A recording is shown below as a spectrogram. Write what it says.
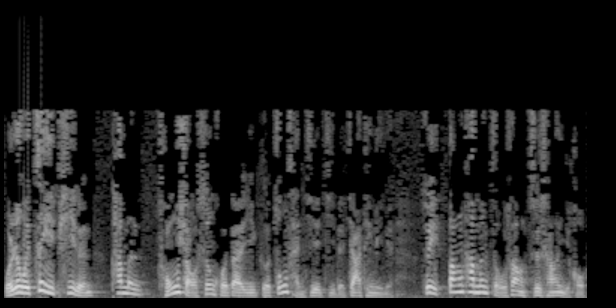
我认为这一批人。他们从小生活在一个中产阶级的家庭里面，所以当他们走上职场以后，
